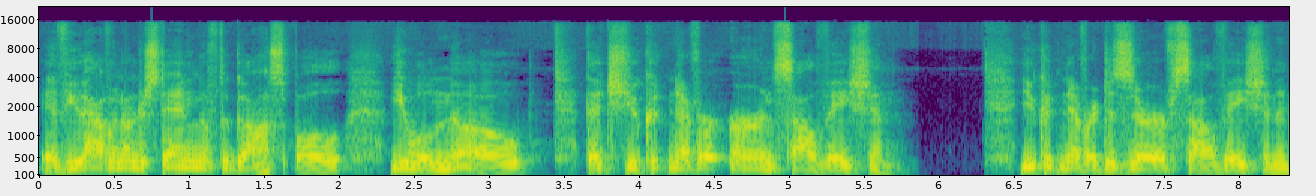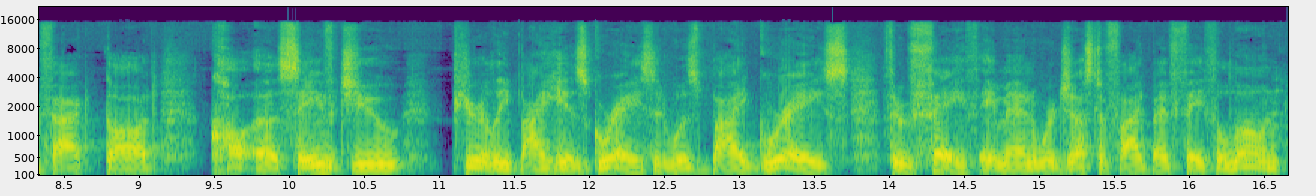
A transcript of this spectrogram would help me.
If you have an understanding of the gospel, you will know that you could never earn salvation. You could never deserve salvation. In fact, God call, uh, saved you purely by His grace. It was by grace through faith. Amen. We're justified by faith alone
